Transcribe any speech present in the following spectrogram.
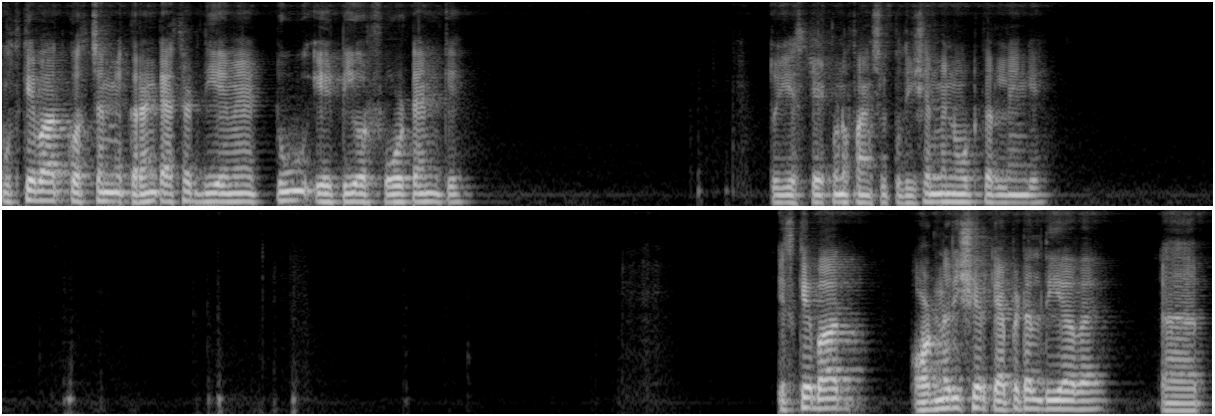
उसके बाद क्वेश्चन में करंट एसेट दिए हुए हैं टू एटी और फोर टेन के। तो ये स्टेटमेंट ऑफ़ फाइनेंशियल पोजीशन में नोट कर लेंगे। इसके बाद ऑर्डनरी शेयर कैपिटल दिया हुआ है।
